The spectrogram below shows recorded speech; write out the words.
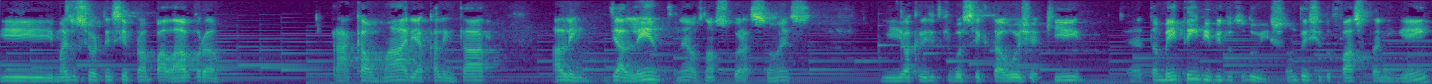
E mas o Senhor tem sempre uma palavra para acalmar e acalentar além de alento, né, aos nossos corações. E eu acredito que você que está hoje aqui é, também tem vivido tudo isso. Não tem sido fácil para ninguém,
